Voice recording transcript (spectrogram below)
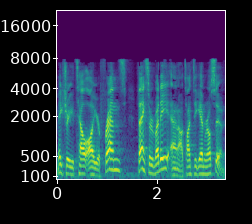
Make sure you tell all your friends. Thanks, everybody, and I'll talk to you again real soon.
